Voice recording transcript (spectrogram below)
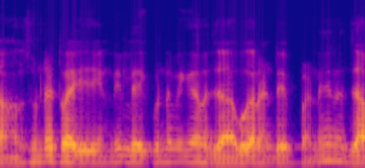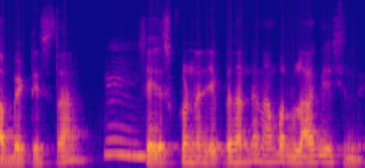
ఛాన్స్ ఉంటే ట్రై చేయండి. లేకుంటే మీకు ఏమైనా జాబ్ గారంటే చెప్పండి. నేను జాబ్ పెట్టిస్తా. చేసుకోండి అని చెప్పేసి అంటే నంబర్ బ్లాక్ చేసింది.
